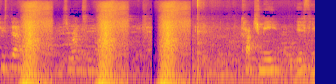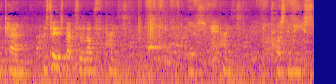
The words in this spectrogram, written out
She's dead. It's ransom. Catch me if you can. Let's take this back to the lab for Prince. Yes. Prince. Rest in peace.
